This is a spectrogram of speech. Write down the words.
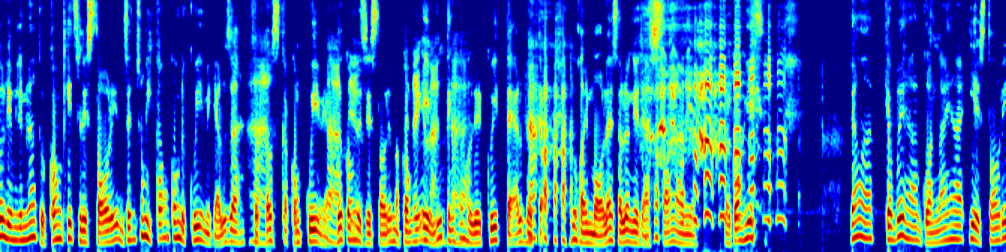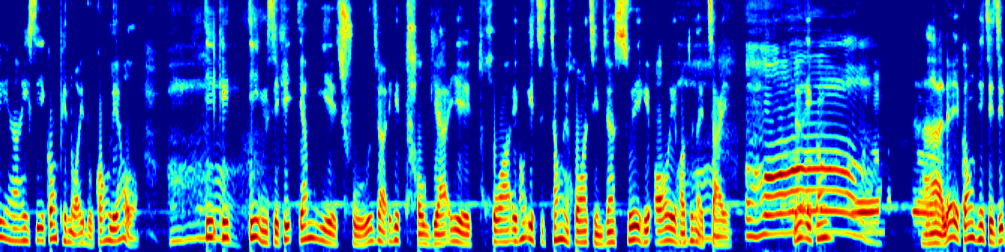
所以念念啦，就講起一個 story，唔知中意講講到鬼咪嘅，你知？就到時講鬼咪，你講到隻 story 嘛，講誒，你頂多學隻鬼嗲，你咪嗲，你可以磨咧，手兩嘅就爽啊，就講起。然後啊，後尾啊，原來啊，伊個 story 啊，伊是講偏話伊無講了。哦。伊去，伊唔是去飲伊個厝，就伊去頭家伊個花，伊講伊一種個花真正水，伊挖個花都來栽。哦。然後伊講，啊，你伊講，伊直接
